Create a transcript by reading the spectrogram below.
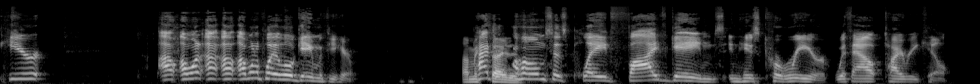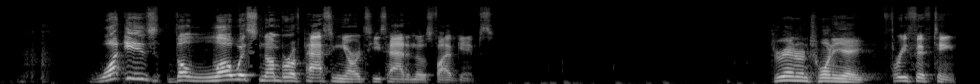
here, I, I want I, I want to play a little game with you here. I'm Patrick excited. Mahomes has played five games in his career without Tyreek Hill. What is the lowest number of passing yards he's had in those five games? 328. 315.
